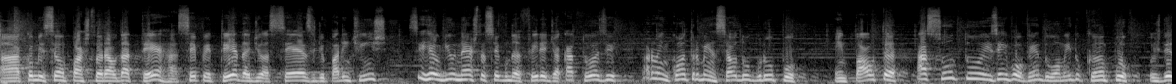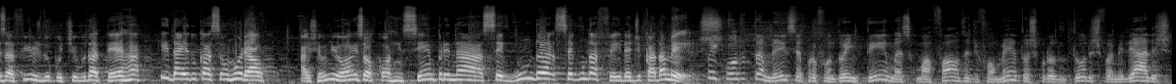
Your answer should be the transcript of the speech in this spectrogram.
A Comissão Pastoral da Terra, CPT, da Diocese de Parintins, se reuniu nesta segunda-feira, dia 14, para o encontro mensal do grupo. Em pauta, assuntos envolvendo o homem do campo, os desafios do cultivo da terra e da educação rural. As reuniões ocorrem sempre na segunda segunda-feira de cada mês. O encontro também se aprofundou em temas como a falta de fomento aos produtores familiares,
